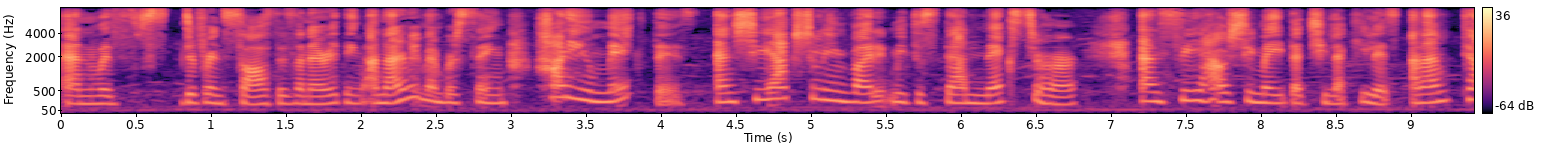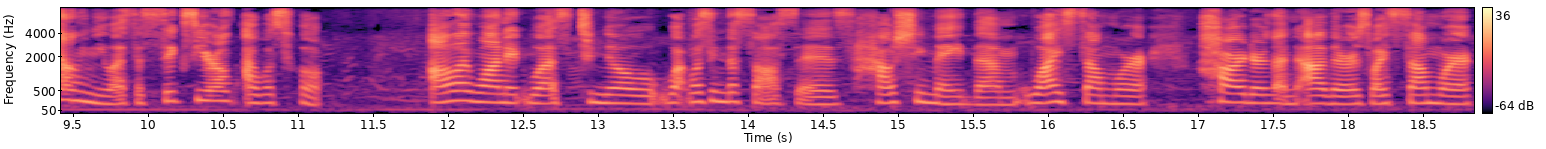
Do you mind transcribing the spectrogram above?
and with different sauces and everything. And I remember saying, how do you make this? And she actually invited me to stand next to her and see how she made the chilaquiles. And I'm telling you, as a six year old, I was hooked. All I wanted was to know what was in the sauces, how she made them, why some were harder than others, why some were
